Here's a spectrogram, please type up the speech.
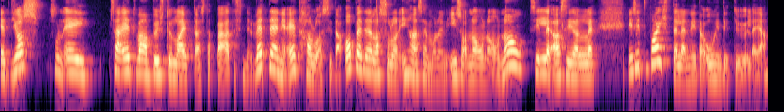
että jos sun ei sä et vaan pysty laittamaan sitä päätä sinne veteen ja et halua sitä opetella, sulla on ihan semmoinen iso no no no sille asialle, niin sit vaihtele niitä uintityylejä.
